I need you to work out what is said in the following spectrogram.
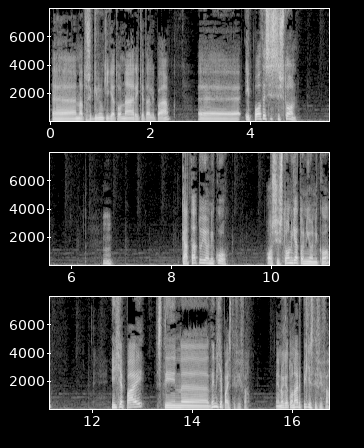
ε, να το συγκρίνουν και για τον Άρη και τα λοιπά. Ε, υπόθεση συστών. Κατά του Ιωνικού. Ο συστών για τον Ιωνικό είχε πάει στην... Ε, δεν είχε πάει στη FIFA. Ενώ για τον Άρη πήγε στη FIFA.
